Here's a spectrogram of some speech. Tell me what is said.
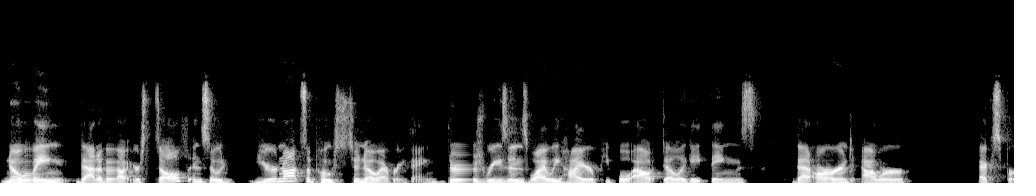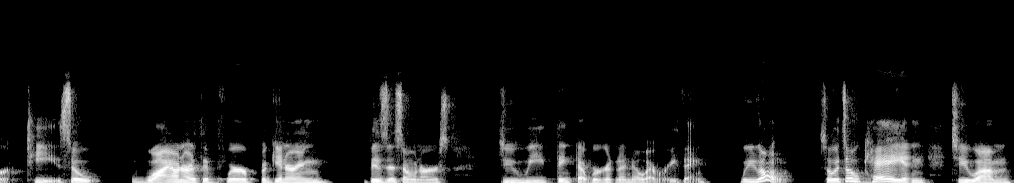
knowing that about yourself. And so you're not supposed to know everything. There's reasons why we hire people out, delegate things that aren't our expertise. So, why on earth, if we're beginning business owners, do we think that we're going to know everything? We don't. So, it's mm-hmm. okay. And to, um,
